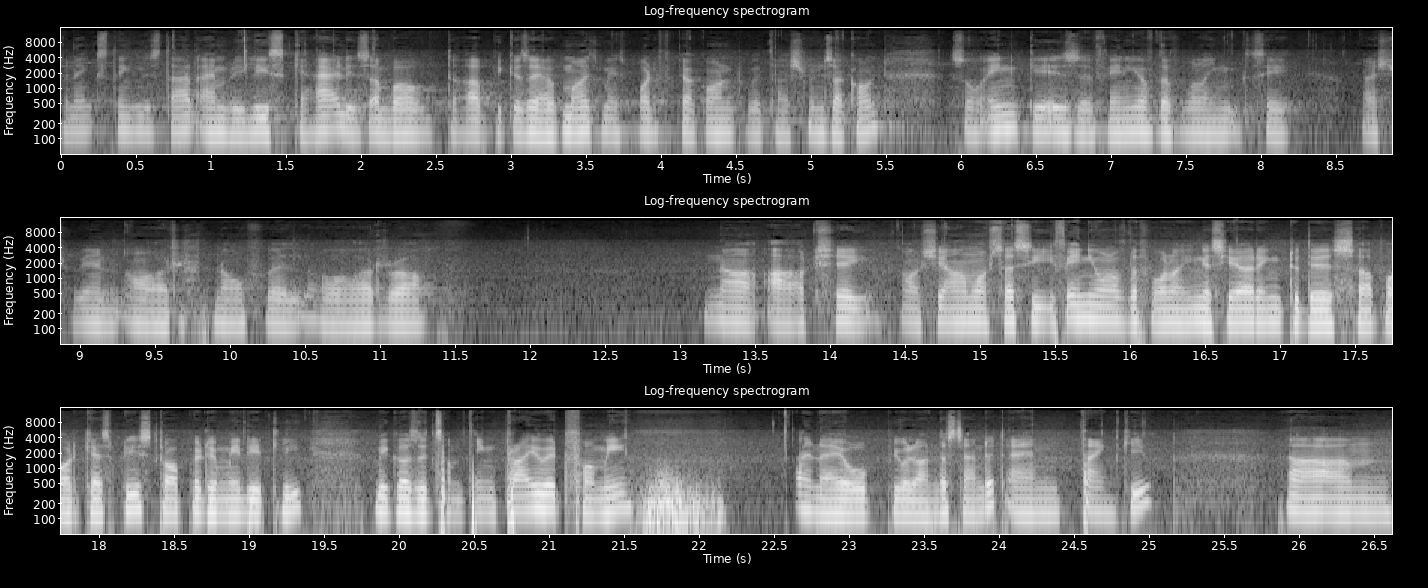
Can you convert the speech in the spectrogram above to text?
the next thing is that i'm really scared is about uh, because i have merged my spotify account with ashwin's account. So in case if any of the following say ashwin or naufal or uh, Akshay or Shyam or Sasi, if any one of the following is hearing to this uh, podcast, please stop it immediately because it's something private for me and I hope you will understand it and thank you. Um,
